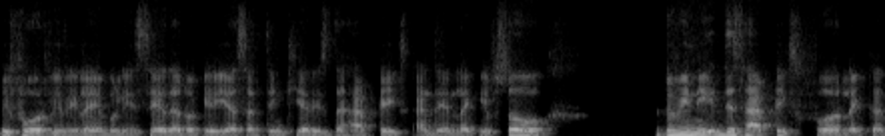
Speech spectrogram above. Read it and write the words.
before we reliably say that okay yes i think here is the haptics. And then like if so do we need this haptics for like a,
